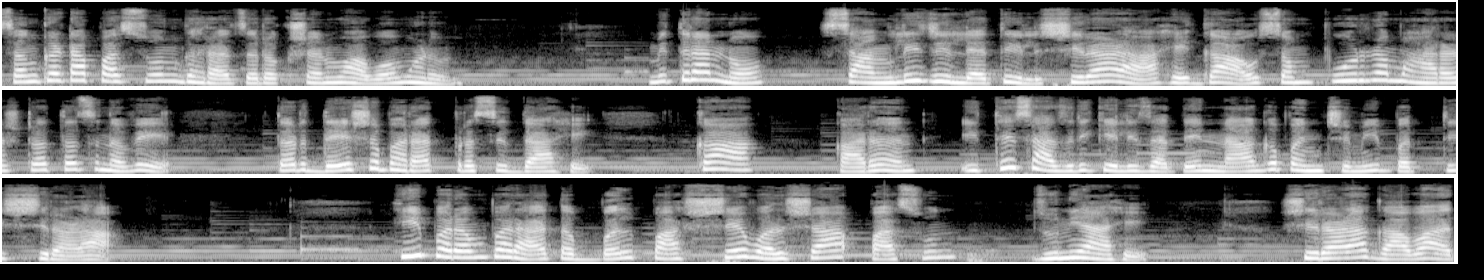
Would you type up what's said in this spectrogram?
संकटापासून घराचं रक्षण व्हावं म्हणून. मित्रांनो सांगली जिल्ह्यातील शिराळा हे गाव संपूर्ण महाराष्ट्रातच नव्हे तर देशभरात प्रसिद्ध आहे. का? कारण इथे साजरी केली जाते नागपंचमी बत्तीस शिराळा. ही परंपरा तब्बल पाचशे वर्षापासून जुनी आहे. शिराळा गावात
